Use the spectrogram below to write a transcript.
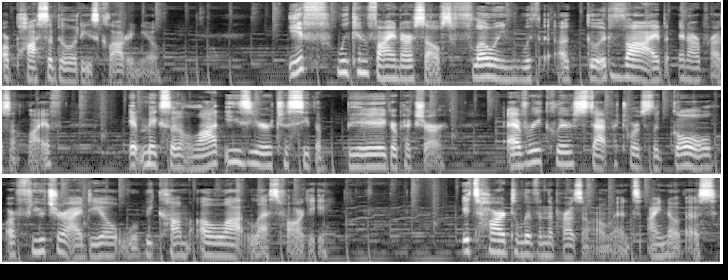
or possibilities clouding you. If we can find ourselves flowing with a good vibe in our present life, it makes it a lot easier to see the bigger picture. Every clear step towards the goal or future ideal will become a lot less foggy. It's hard to live in the present moment, I know this,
